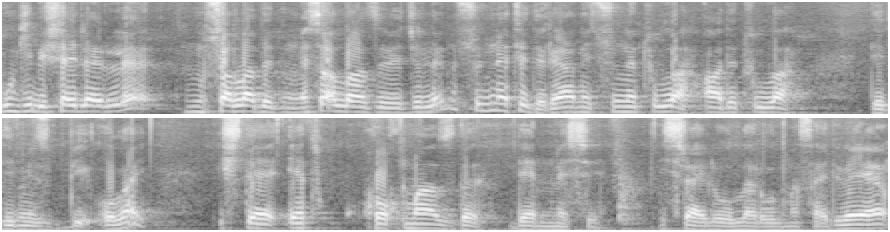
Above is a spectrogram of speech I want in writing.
bu gibi şeylerle musallat edilmesi Allah Azze ve Celle'nin sünnetidir. Yani sünnetullah, adetullah dediğimiz bir olay. İşte et kokmazdı denmesi İsrailoğulları olmasaydı veya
